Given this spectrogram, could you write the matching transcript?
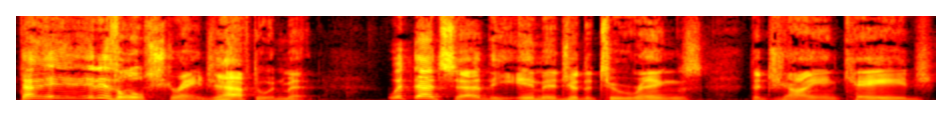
That it is a little strange, you have to admit. With that said, the image of the two rings, the giant cage,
